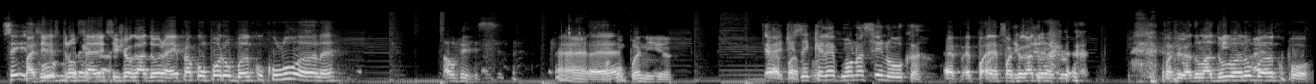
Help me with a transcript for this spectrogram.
Seis Mas gols eles trouxeram esse anos. jogador aí pra compor o banco com o Luan, né? Talvez. tem? É, É. uma companhia. É, dizem que ele é bom na sinuca. É, é, pra- é pra jogar do, pra jogar do lado do Luan no banco, pô.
